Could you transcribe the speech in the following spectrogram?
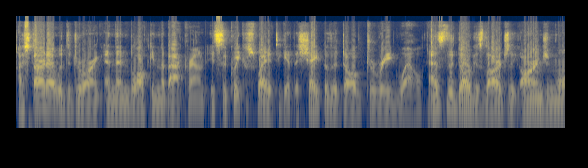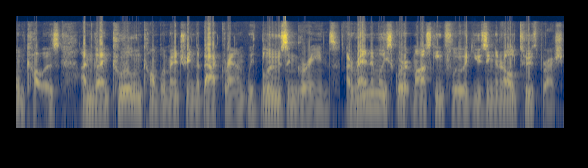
I start out with the drawing and then block in the background. It's the quickest way to get the shape of the dog to read well. As the dog is largely orange and warm colors, I'm going cool and complementary in the background with blues and greens. I randomly squirt masking fluid using an old toothbrush,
